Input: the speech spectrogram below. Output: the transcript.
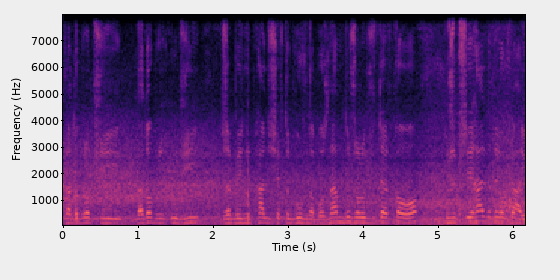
dla dobroci, dla dobrych ludzi, żeby nie pchali się w to gówno, bo znam dużo ludzi tutaj w koło, którzy przyjechali do tego kraju,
